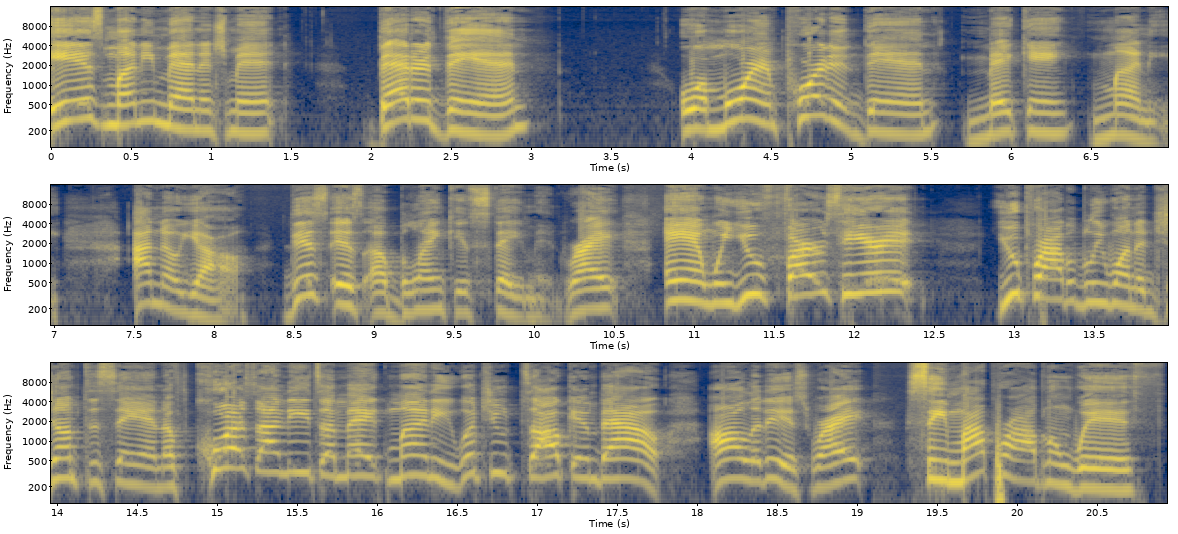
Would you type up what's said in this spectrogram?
Is money management better than or more important than making money? I know y'all. This is a blanket statement, right? And when you first hear it, you probably want to jump to saying, Of course, I need to make money. What you talking about? All of this, right? See, my problem with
